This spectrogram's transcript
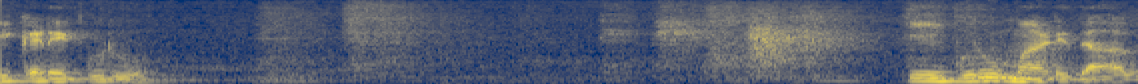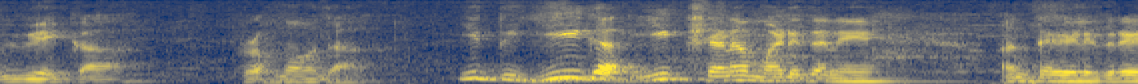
ಈ ಕಡೆ ಗುರು. ಈ ಗುರು ಮಾಡಿದ ವಿವೇಕ ಪ್ರಮೋದ ಇದು ಈಗ ಈ ಕ್ಷಣ ಮಾಡಿದ್ದಾನೆ ಅಂತ ಹೇಳಿದರೆ,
